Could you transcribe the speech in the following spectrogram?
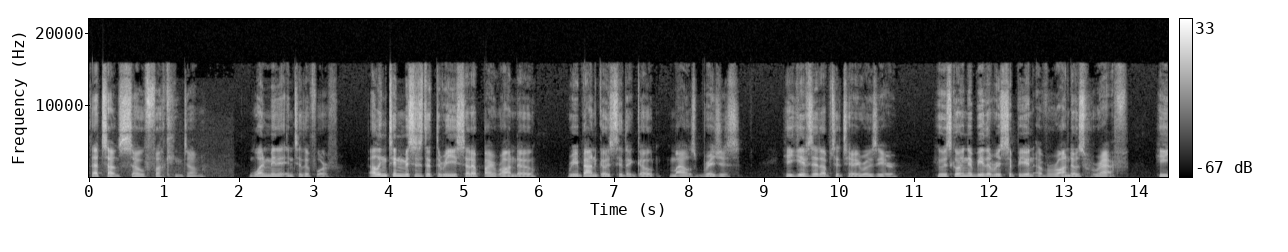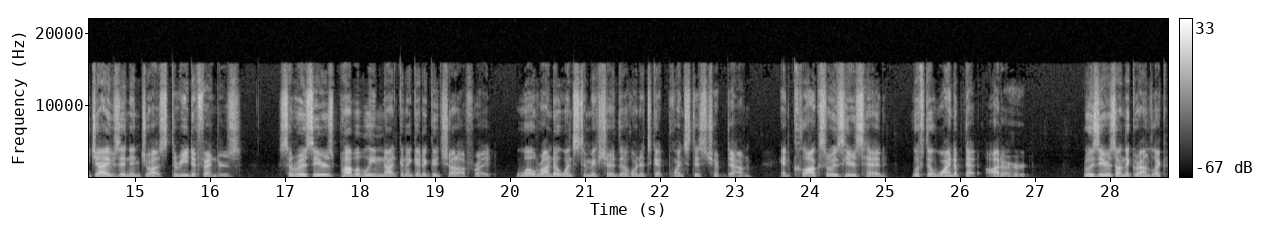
That sounds so fucking dumb. One minute into the fourth. Ellington misses the three set up by Rondo. Rebound goes to the GOAT, Miles Bridges. He gives it up to Terry Rozier, who is going to be the recipient of Rondo's ref. He jives in and draws three defenders. So Rozier's probably not going to get a good shot off, right? Well, Rondo wants to make sure the Hornets get points this trip down, and clocks Rozier's head with the windup that oughta hurt. Rozier's on the ground like,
